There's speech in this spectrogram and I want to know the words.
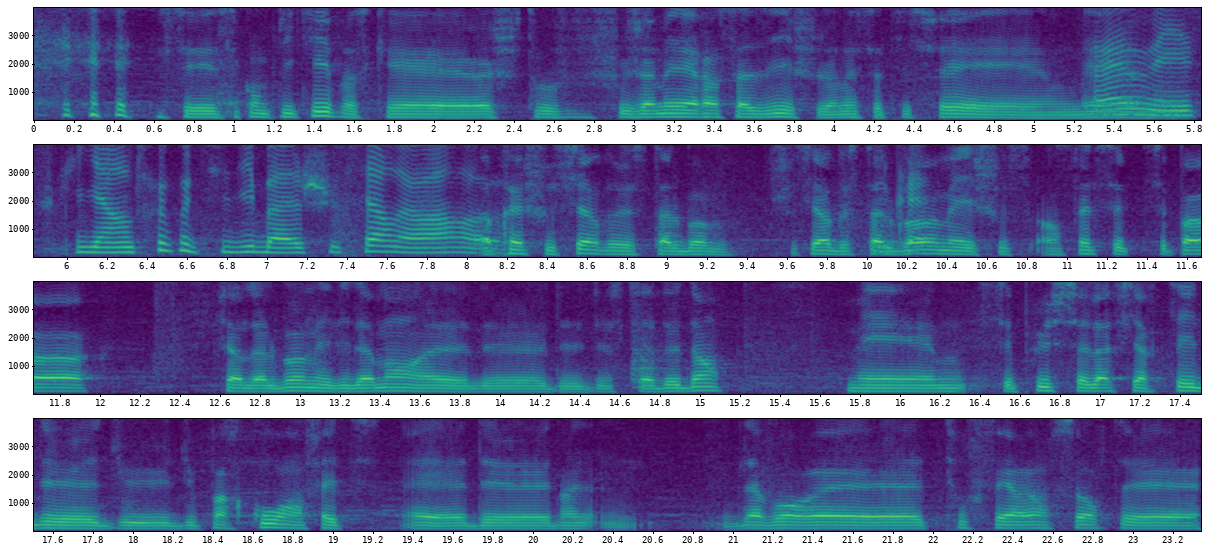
c'est compliqué parce que je, je suis jamais rassasié, je suis jamais satisfait. et- mais, Ouais, mais est-ce qu'il y a un truc où tu dis, bah, je suis fière d'avoir. euh, Après, je suis fier de cet album. Je suis fier de cet album et je suis, en fait, c'est pas fier de l'album évidemment euh, de, de, de ce qu'il y a dedans, mais euh, c'est plus la fierté de, du, du parcours en fait, de d'avoir euh, tout fait en sorte euh,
